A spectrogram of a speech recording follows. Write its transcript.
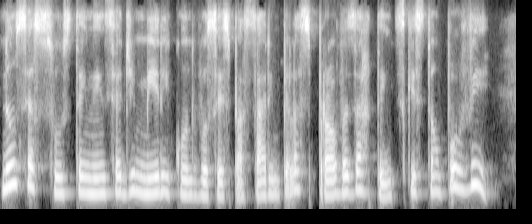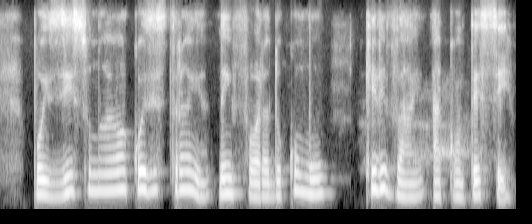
não se assustem nem se admirem quando vocês passarem pelas provas ardentes que estão por vir, pois isso não é uma coisa estranha, nem fora do comum que lhe vai acontecer.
